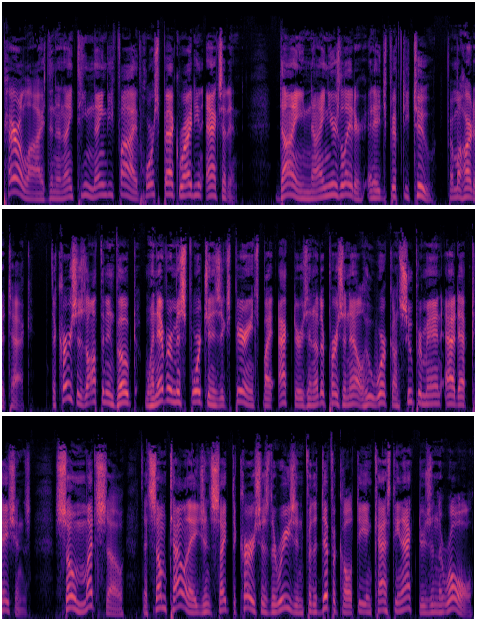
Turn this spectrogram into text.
paralyzed in a 1995 horseback riding accident, dying nine years later at age 52 from a heart attack. The curse is often invoked whenever misfortune is experienced by actors and other personnel who work on Superman adaptations. So much so that some talent agents cite the curse as the reason for the difficulty in casting actors in the role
